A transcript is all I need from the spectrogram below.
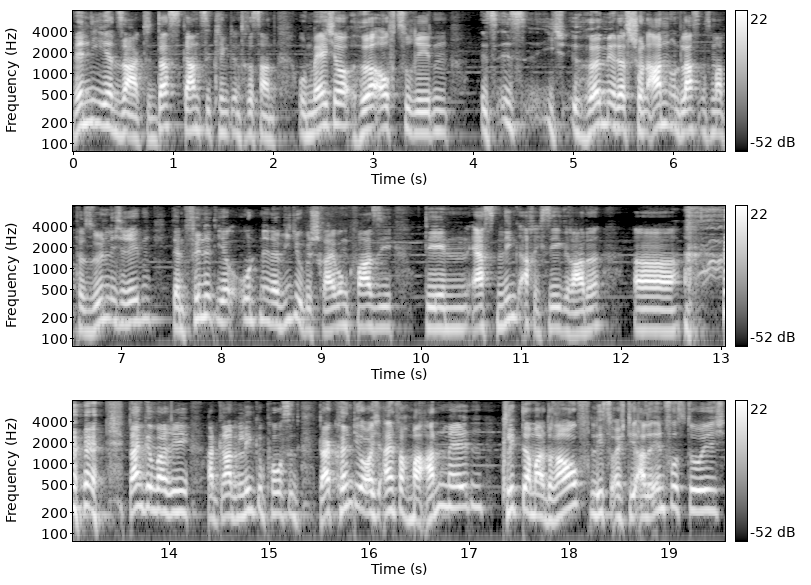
Wenn ihr jetzt sagt, das Ganze klingt interessant und Melcher, hör auf zu reden, es ist, ich höre mir das schon an und lasst uns mal persönlich reden, dann findet ihr unten in der Videobeschreibung quasi den ersten Link. Ach, ich sehe gerade, äh, Danke Marie, hat gerade einen Link gepostet. Da könnt ihr euch einfach mal anmelden. Klickt da mal drauf, liest euch die alle Infos durch.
